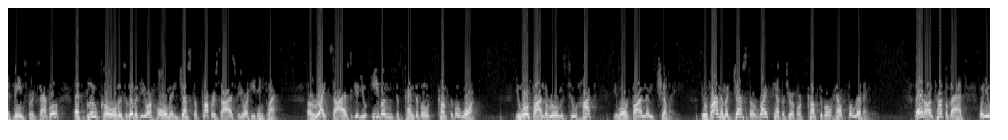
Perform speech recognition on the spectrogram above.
It means, for example, that blue coal is delivered to your home in just the proper size for your heating plant. A right size to give you even, dependable, comfortable warmth. You won't find the rooms too hot. You won't find them chilly. You'll find them at just the right temperature for comfortable, healthful living. Then, on top of that, when you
